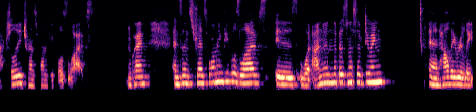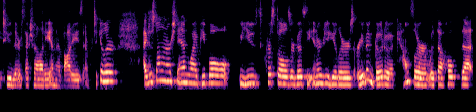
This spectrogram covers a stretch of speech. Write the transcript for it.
actually transform people's lives. Okay. And since transforming people's lives is what I'm in the business of doing, and how they relate to their sexuality and their bodies in particular. I just don't understand why people use crystals or go see energy healers or even go to a counselor with the hope that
